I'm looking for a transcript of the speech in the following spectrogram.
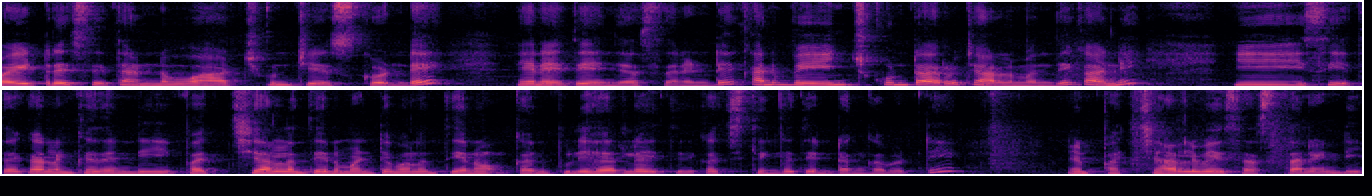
వైట్ రైస్ అయితే అన్నం వార్చుకుని చేసుకోండి. నేనైతే ఏం చేస్తానంటే కానీ వేయించుకుంటారు చాలామంది. కానీ ఈ శీతాకాలం కదండి పచ్చి అల్లం తినమంటే మనం తినం. కానీ పులిహోరలో అయితే ఖచ్చితంగా తింటాం కాబట్టి నేను పచ్చి అల్లం వేసేస్తానండి.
